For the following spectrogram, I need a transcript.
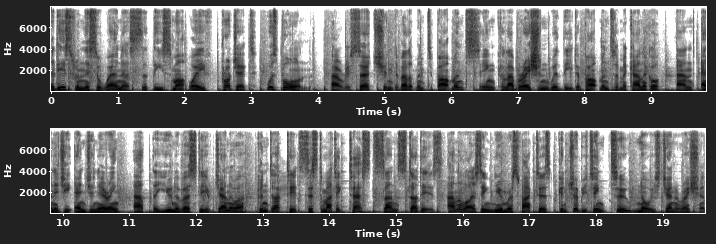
It is from this awareness that the SmartWave project was born. Our research and development department, in collaboration with the Department of Mechanical and Energy Engineering at the University of Genoa, conducted systematic tests and studies analyzing numerous factors contributing to noise generation.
